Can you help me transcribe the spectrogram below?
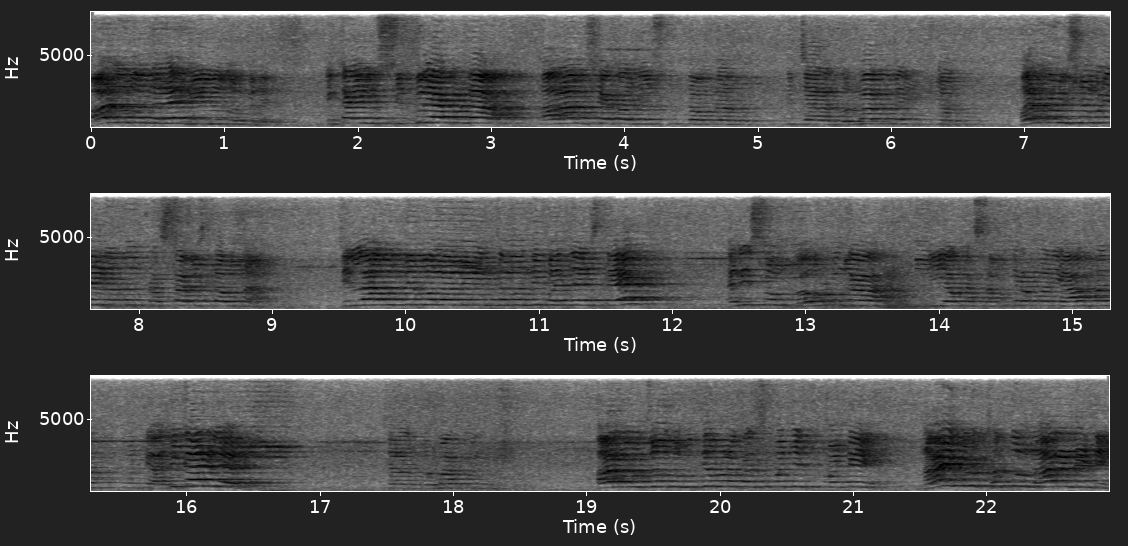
వాళ్ళు దొంగలే మీరు దొంగలే ఇంకా ఈ సిగ్గు లేకుండా కాలాభిషేకాలు చేసుకుంటూ ఉన్నారు. ఇది చాలా దుర్మార్గమైన విషయం. మరొక ప్రస్తావిస్తా ఉన్నా. జిల్లా ఉద్యమంలో మేము ఇంతమంది పనిచేస్తే కనీసం గౌరవంగా ఈ యొక్క సంక్రమణని ఆహ్వానించినటువంటి అధికారి లేడు చాలా దుర్మార్గమైన విషయం. ఆ రోజు ఉద్యమంలో కలిసి పనిచేసినటువంటి నాయకుడు కందులు నారాయణ రెడ్డి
